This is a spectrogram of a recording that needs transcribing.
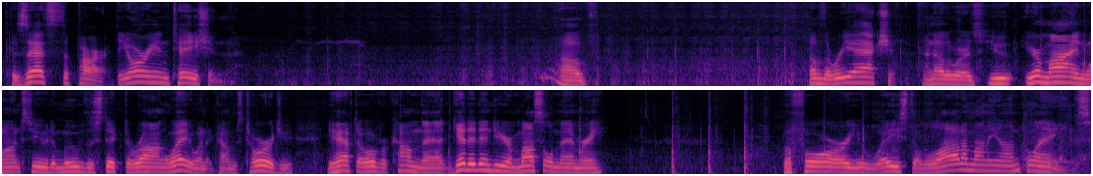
because that's the part the orientation of of the reaction in other words, you, your mind wants you to move the stick the wrong way when it comes towards you. You have to overcome that. Get it into your muscle memory before you waste a lot of money on planes.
